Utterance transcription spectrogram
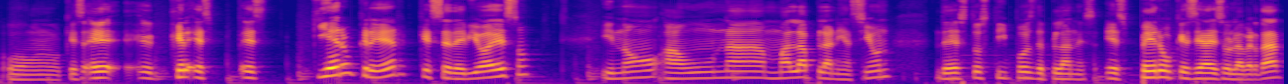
o que eh, eh, es, es Quiero creer que se debió a eso y no a una mala planeación de estos tipos de planes. Espero que sea eso, la verdad,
